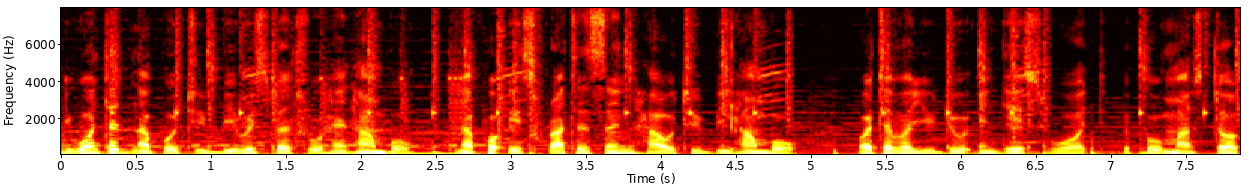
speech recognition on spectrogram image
he wanted Napo to be respectful and humble. Napo is practicing how to be humble. Whatever you do in this world, people must talk.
